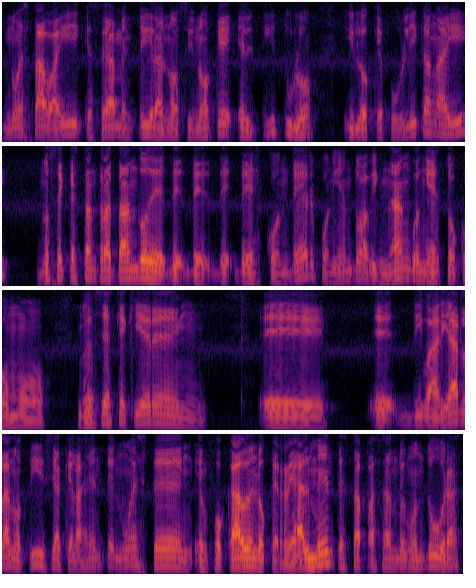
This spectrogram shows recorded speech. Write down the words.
no estaba ahí, que sea mentira, no, sino que el título y lo que publican ahí, no sé qué están tratando de, esconder, poniendo a Vignango en esto como, no sé si es que quieren eh, eh, divariar la noticia, que la gente no esté enfocado en lo que realmente está pasando en Honduras.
